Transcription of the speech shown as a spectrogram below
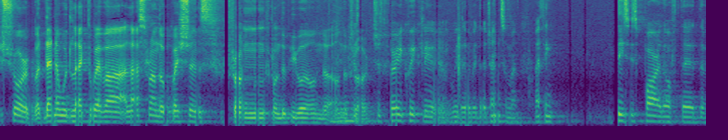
sure, but then I would like to have a, a, last round of questions from from the people on the on the floor. Just, just very quickly with the, with the gentleman, I think this is part of the, the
